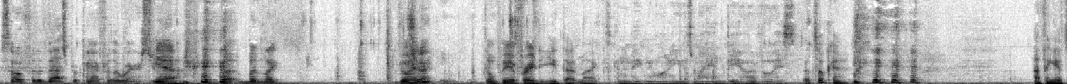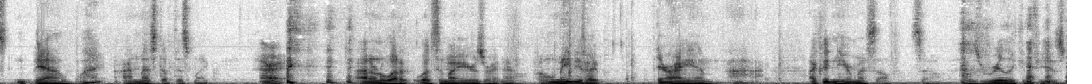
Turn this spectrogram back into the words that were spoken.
So for the best, prepare for the worst. Yeah, but but like, go ahead. And- Don't be afraid to eat that mic. It's gonna make me want to use my NPR voice. That's okay. I think it's yeah. What I messed up this mic. All right. I don't know what what's in my ears right now. Oh, maybe if I there I am. Ah, I couldn't hear myself, so I was really confused.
